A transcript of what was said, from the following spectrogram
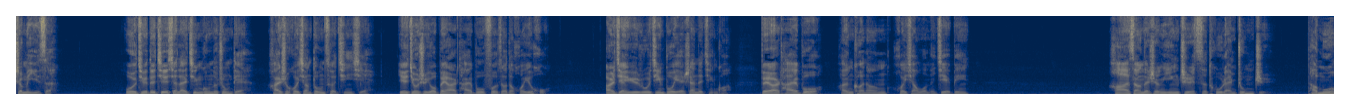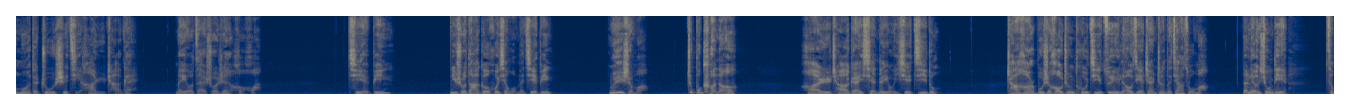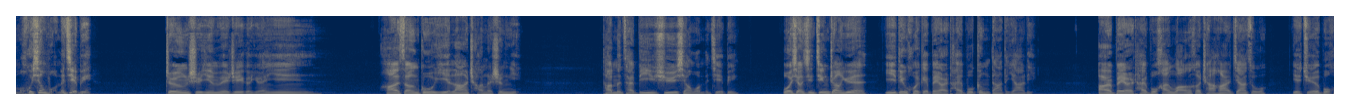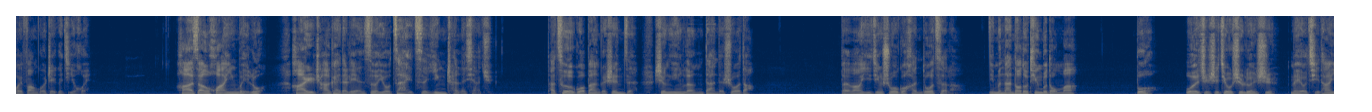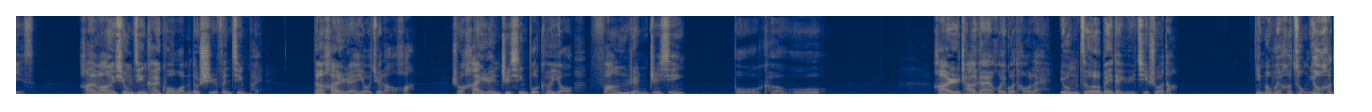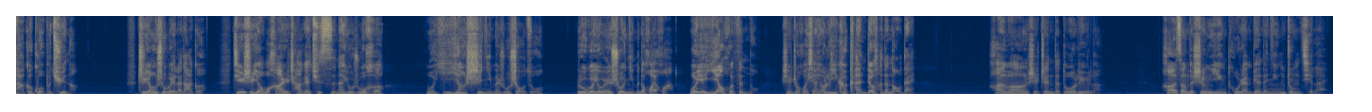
什么意思？我觉得接下来进攻的重点还是会向东侧倾斜，也就是由贝尔台部负责的回鹘。而鉴于如今布野山的情况，贝尔台部很可能会向我们借兵。哈桑的声音至此突然终止，他默默地注视起哈日查盖，没有再说任何话。借兵？你说大哥会向我们借兵？为什么？这不可能！哈日查盖显得有一些激动。查哈尔不是号称图吉最了解战争的家族吗？那两兄弟怎么会向我们借兵？正是因为这个原因，哈桑故意拉长了声音。他们才必须向我们借兵。我相信京帐院一定会给贝尔台布更大的压力，而贝尔台布汗王和察哈尔家族也绝不会放过这个机会。哈桑话音未落，哈日查盖的脸色又再次阴沉了下去。他侧过半个身子，声音冷淡地说道：“本王已经说过很多次了，你们难道都听不懂吗？不，我只是就事论事，没有其他意思。韩王胸襟开阔，我们都十分敬佩。但汉人有句老话，说害人之心不可有，防人之心不可无。”哈日查盖回过头来，用责备的语气说道。你们为何总要和大哥过不去呢？只要是为了大哥，即使要我哈日查盖去死，那又如何？我一样视你们如手足。如果有人说你们的坏话，我也一样会愤怒，甚至会想要立刻砍掉他的脑袋。韩王是真的多虑了。哈桑的声音突然变得凝重起来。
